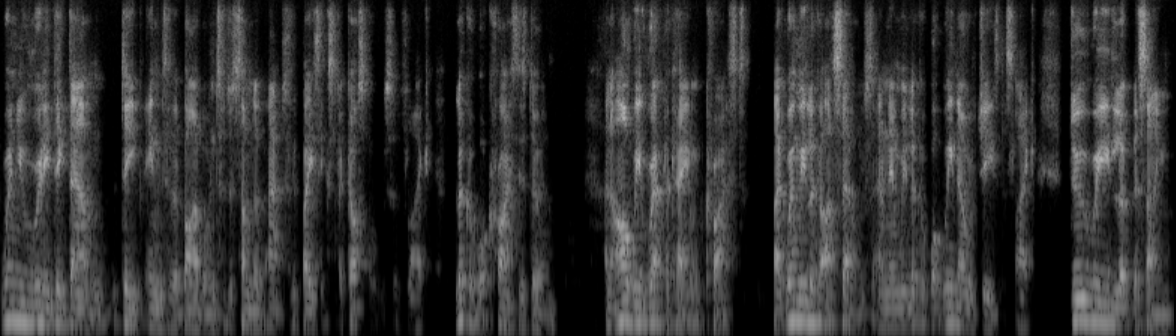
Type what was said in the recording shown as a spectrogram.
when you really dig down deep into the Bible, into some of the absolute basics of the Gospels, of like, look at what Christ is doing, and are we replicating Christ? Like when we look at ourselves, and then we look at what we know of Jesus, like do we look the same?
